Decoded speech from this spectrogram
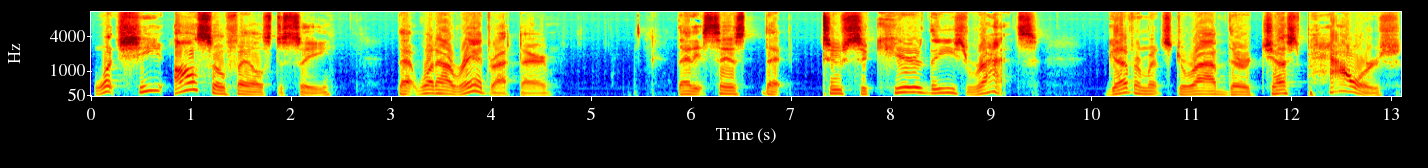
What she also fails to see that what I read right there that it says that to secure these rights, governments derive their just powers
